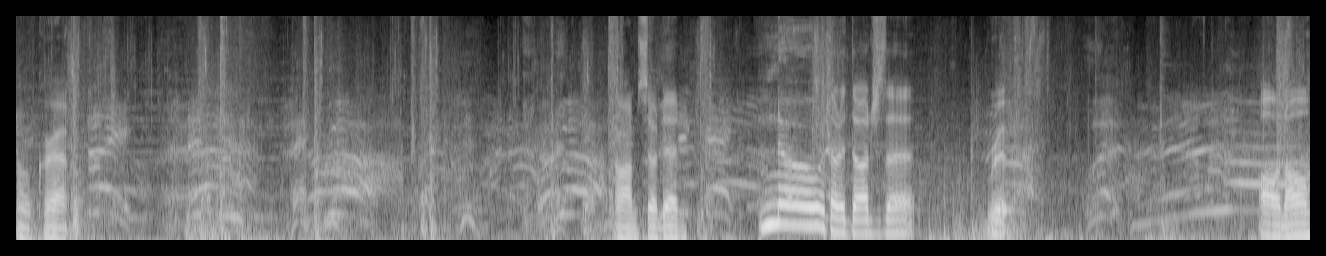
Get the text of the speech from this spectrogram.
Oh crap. Oh, I'm so dead. No, I thought I dodged that. Rip. All in all,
